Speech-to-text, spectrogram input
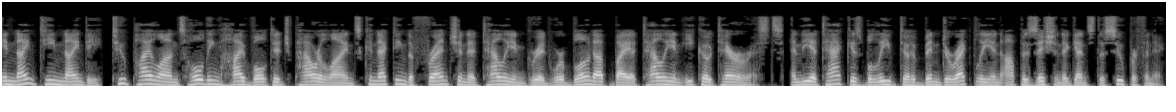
In 1990, two pylons holding high-voltage power lines connecting the French and Italian grid were blown up by Italian eco-terrorists, and the attack is believed to have been directly in opposition against the Superphénix.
